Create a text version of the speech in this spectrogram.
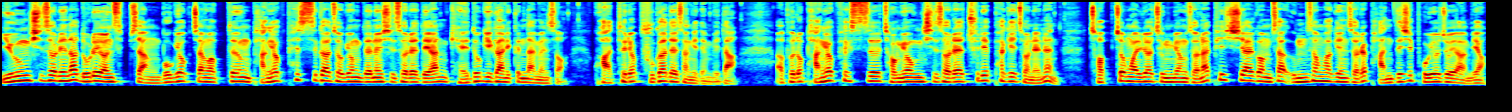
유흥시설이나 노래 연습장, 목욕장업 등 방역 패스가 적용되는 시설에 대한 계도 기간이 끝나면서 과태료 부과 대상이 됩니다. 앞으로 방역 패스 적용 시설에 출입하기 전에는 접종 완료 증명서나 PCR 검사 음성 확인서를 반드시 보여줘야 하며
